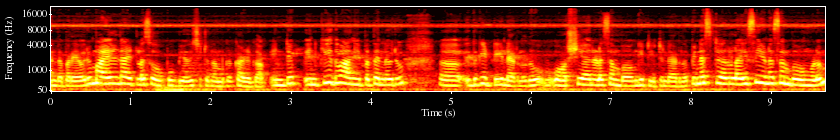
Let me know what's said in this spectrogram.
എന്താ പറയുക ഒരു മൈൽഡ് ആയിട്ടുള്ള സോപ്പ് ഉപയോഗിച്ചിട്ട് നമുക്ക് കഴുകാം. എന്റെ എനിക്ക് ഇത് വാങ്ങിയപ്പോൾ തന്നെ ഒരു ഇത് കിട്ടിയിട്ടുണ്ടായിരുന്നു. ഇത് വാഷ് ചെയ്യാനുള്ള സംഭവം കിട്ടിയിട്ടുണ്ടായിരുന്നു. പിന്നെ സ്റ്റെറിലൈസ് ചെയ്യുന്ന സംഭവങ്ങളും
